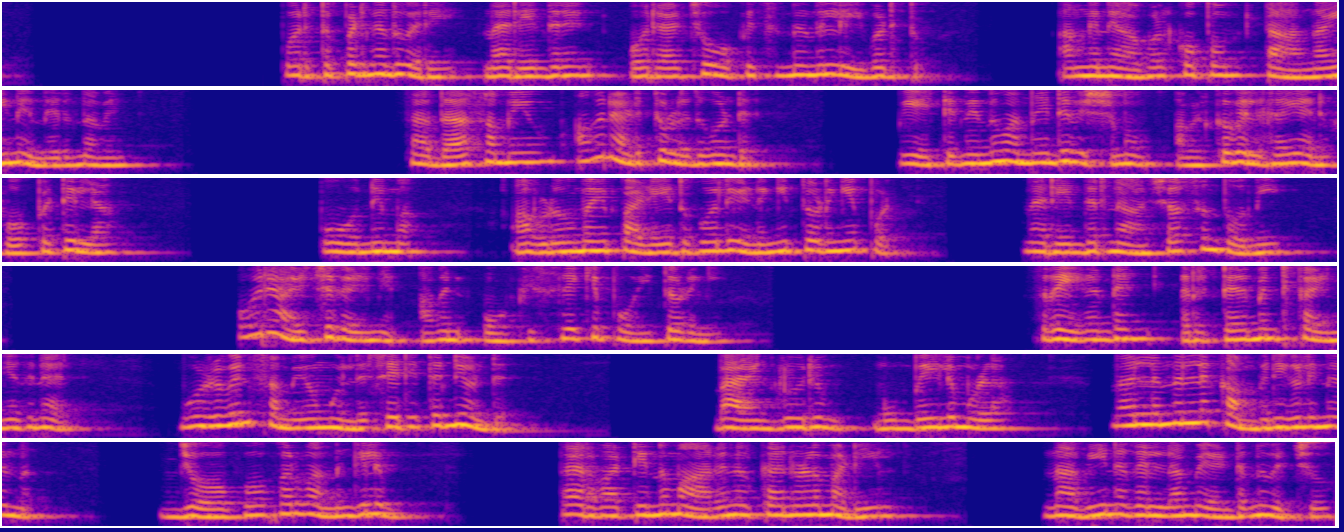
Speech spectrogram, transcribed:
പൊരുത്തപ്പെടുന്നതുവരെ നരേന്ദ്രൻ ഒരാഴ്ച ഓഫീസിൽ നിന്ന് ലീവ് എടുത്തു. അങ്ങനെ അവൾക്കൊപ്പം താങ്ങായി നിന്നിരുന്നവൻ. സദാസമയവും അവൻ അടുത്തുള്ളതുകൊണ്ട് വീട്ടിൽ നിന്ന് വന്നതിന്റെ വിഷമം അവൾക്ക് വലുതായി അനുഭവപ്പെട്ടില്ല. പൂർണിമ അവളുമായി പഴയതുപോലെ ഇണങ്ങിത്തുടങ്ങിയപ്പോൾ നരേന്ദ്രന് ആശ്വാസം തോന്നി. ഒരാഴ്ച കഴിഞ്ഞ് അവൻ ഓഫീസിലേക്ക് പോയി തുടങ്ങി. ശ്രീകണ്ഠൻ റിട്ടയർമെന്റ് കഴിഞ്ഞതിനാൽ മുഴുവൻ സമയവും മുല്ലശ്ശേരി തന്നെയുണ്ട്. ബാംഗ്ലൂരും മുംബൈയിലുമുള്ള നല്ല നല്ല കമ്പനികളിൽ നിന്ന് ജോബ് ഓഫർ വന്നെങ്കിലും തറവാട്ടിൽ നിന്ന് മാറി നിൽക്കാനുള്ള മടിയിൽ നവീൻ അതെല്ലാം വേണ്ടെന്ന് വെച്ചു.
